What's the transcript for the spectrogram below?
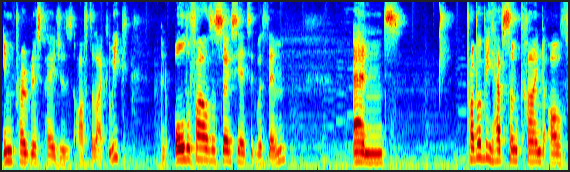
in progress pages after like a week and all the files associated with them and probably have some kind of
